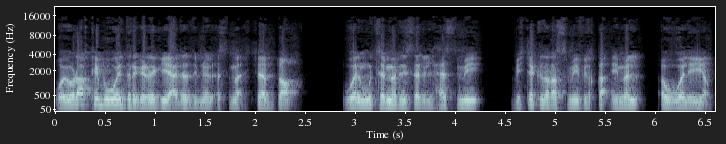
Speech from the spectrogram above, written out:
ويراقب ويدر كراكي عدد من الأسماء الشابة والمتمرسة للحسم بشكل رسمي في القائمة الأولية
